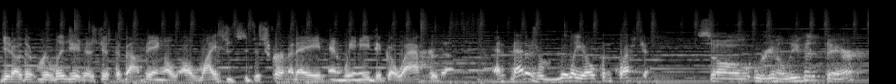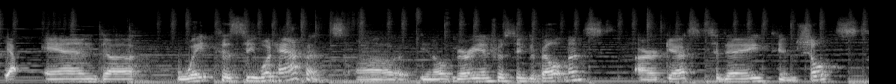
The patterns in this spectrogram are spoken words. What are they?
you know, that religion is just about being a, a license to discriminate and we need to go after them? And that is a really open question. So we're going to leave it there. Yep. And uh, wait to see what happens. Uh, you know, very interesting developments. Our guest today, Tim Schultz,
